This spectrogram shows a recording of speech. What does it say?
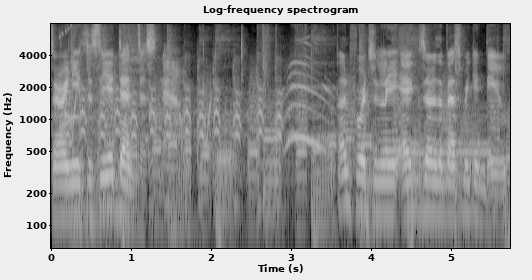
He needs to see a dentist now. Unfortunately, eggs are the best we can do.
